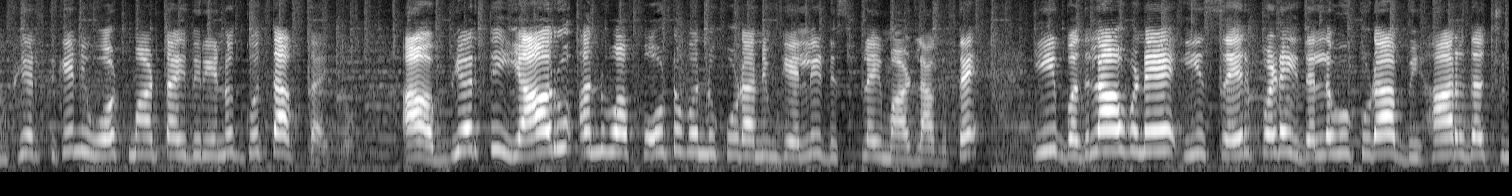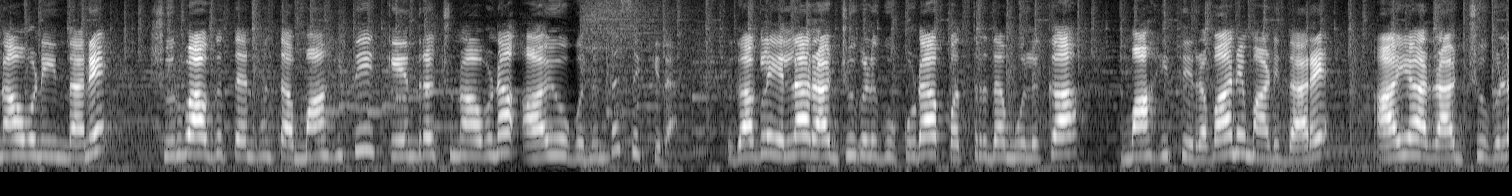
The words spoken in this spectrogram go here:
ಅಭ್ಯರ್ಥಿಗೆ ನೀವು ವೋಟ್ ಮಾಡ್ತಾ ಇದ್ದೀರಿ ಅನ್ನೋದು ಗೊತ್ತಾಗ್ತಾ ಇತ್ತು. ಆ ಅಭ್ಯರ್ಥಿ ಯಾರು ಅನ್ನುವ ಫೋಟೋವನ್ನು ಕೂಡ ನಿಮಗೆ ಅಲ್ಲಿ ಡಿಸ್ಪ್ಲೇ ಮಾಡಲಾಗುತ್ತೆ. ಈ ಬದಲಾವಣೆ, ಈ ಸೇರ್ಪಡೆ ಇದೆಲ್ಲವೂ ಕೂಡ ಬಿಹಾರದ ಚುನಾವಣೆಯಿಂದಾನೇ ಶುರುವಾಗುತ್ತೆ ಅನ್ನುವಂಥ ಮಾಹಿತಿ ಕೇಂದ್ರ ಚುನಾವಣಾ ಆಯೋಗದಿಂದ ಸಿಕ್ಕಿದೆ. ಈಗಾಗಲೇ ಎಲ್ಲ ರಾಜ್ಯಗಳಿಗೂ ಕೂಡ ಪತ್ರದ ಮೂಲಕ ಮಾಹಿತಿ ರವಾನೆ ಮಾಡಿದ್ದಾರೆ. ಆಯಾ ರಾಜ್ಯಗಳ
